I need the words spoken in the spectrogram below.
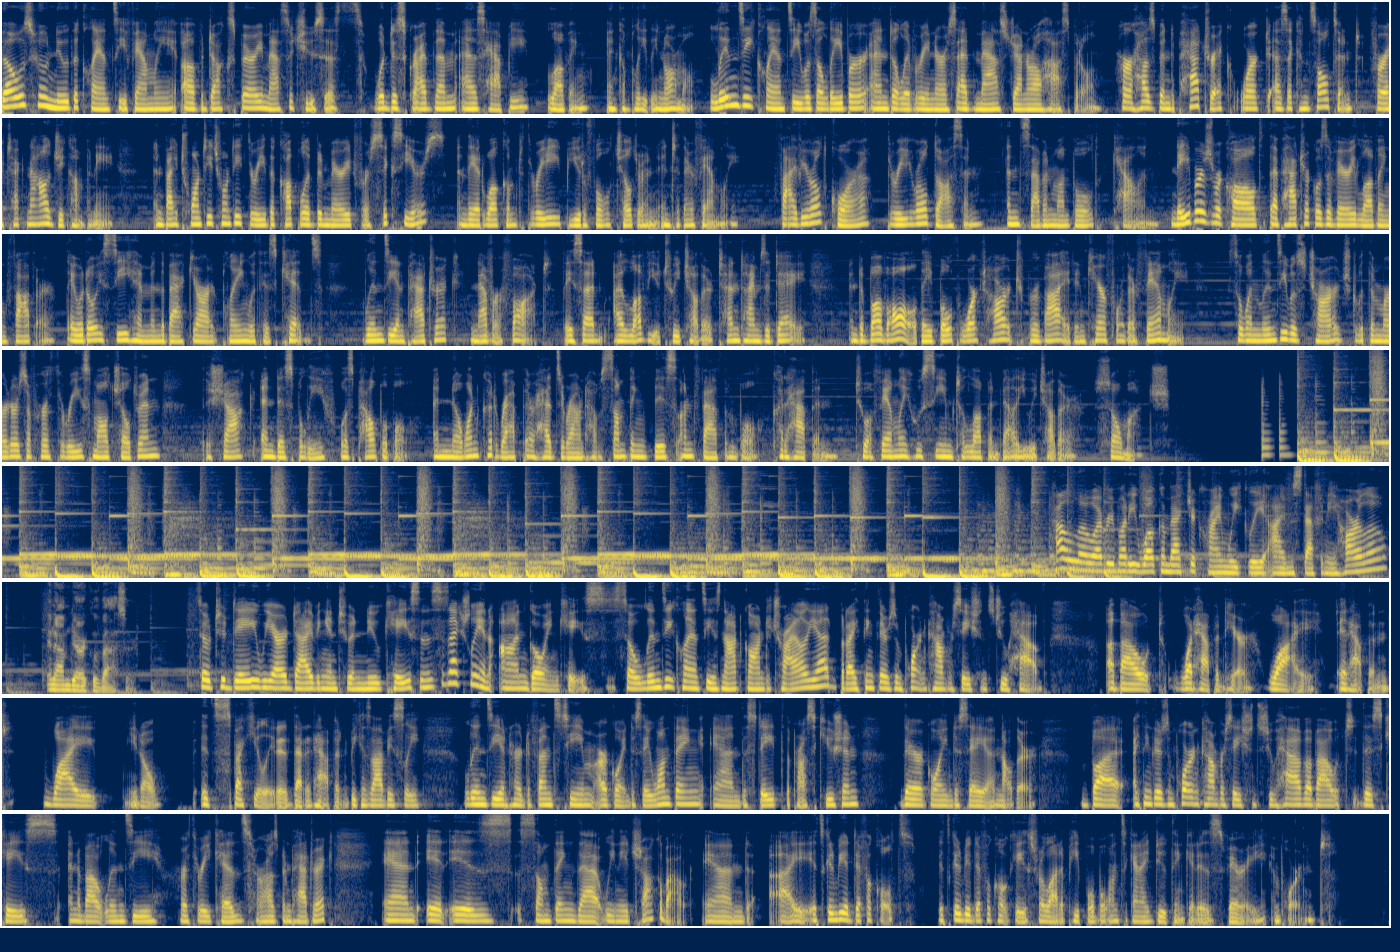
Those who knew the Clancy family of Duxbury, Massachusetts would describe them as happy, loving, and completely normal. Lindsay Clancy was a labor and delivery nurse at Mass General Hospital. Her husband, Patrick, worked as a consultant for a technology company. And by 2023, the couple had been married for six years and they had welcomed three beautiful children into their family five year old Cora, three year old Dawson, and seven month old Callan. Neighbors recalled that Patrick was a very loving father. They would always see him in the backyard playing with his kids. Lindsay and Patrick never fought. They said, I love you to each other 10 times a day. And above all, they both worked hard to provide and care for their family. So when Lindsay was charged with the murders of her three small children, the shock and disbelief was palpable, and no one could wrap their heads around how something this unfathomable could happen to a family who seemed to love and value each other so much. Hello, everybody. Welcome back to Crime Weekly. I'm Stephanie Harlowe. And I'm Derek Levasseur. So today we are diving into a new case, and this is actually an ongoing case. So Lindsay Clancy has not gone to trial yet, but I think there's important conversations to have about what happened here, why it happened, why, you know, it's speculated that it happened because obviously Lindsay and her defense team are going to say one thing and the state, the prosecution, they're going to say another. But I think there's important conversations to have about this case and about Lindsay, her three kids, her husband Patrick. And it is something that we need to talk about. And I it's gonna be a difficult, it's gonna be a difficult case for a lot of people, but once again, I do think it is very important.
